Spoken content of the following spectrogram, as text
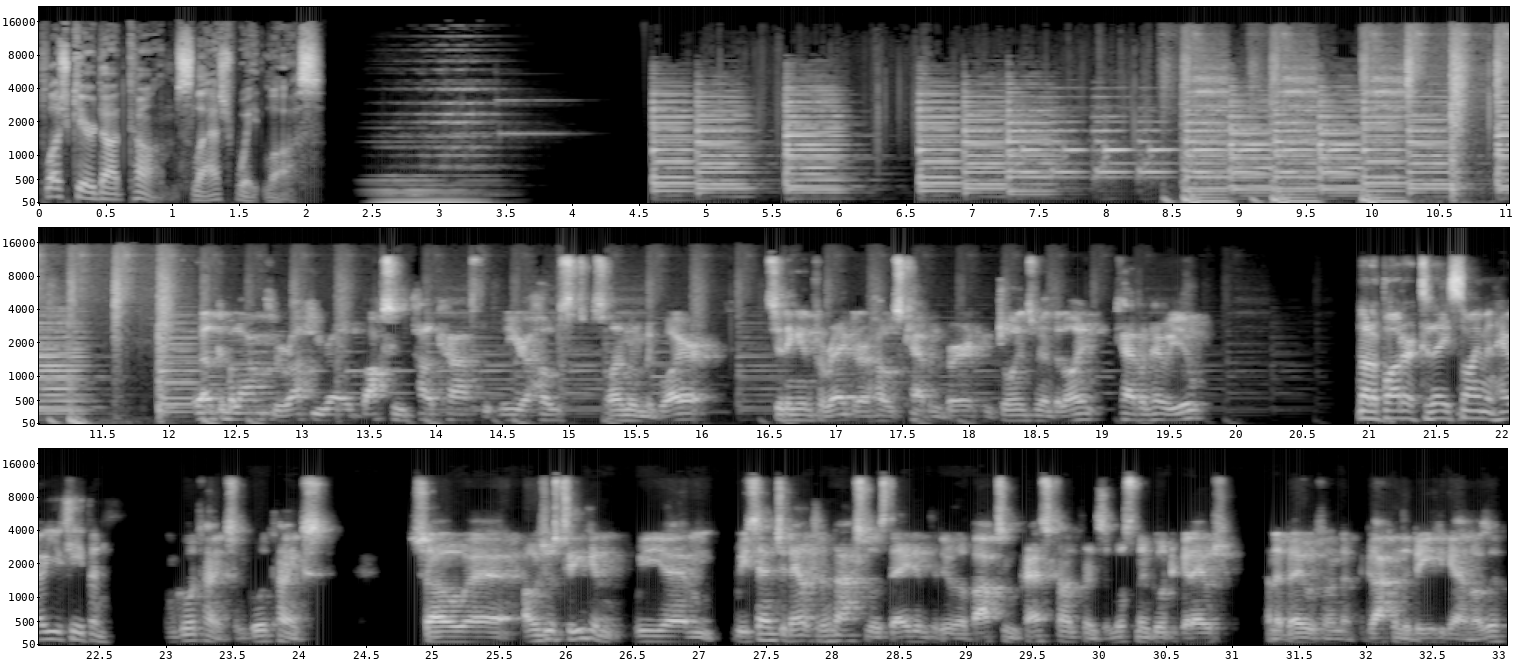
plushcare.com slash weight loss. Welcome along to the Rocky Road Boxing Podcast with me, your host, Simon McGuire, sitting in for regular host Kevin Byrne, who joins me on the line. Kevin, how are you? Not a bother today, Simon. How are you keeping? I'm good, thanks. I'm good, thanks. So uh, I was just thinking, we um, we sent you out to the National Stadium to do a boxing press conference. It must have been good to get out and about and get back on the beat again, was it?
